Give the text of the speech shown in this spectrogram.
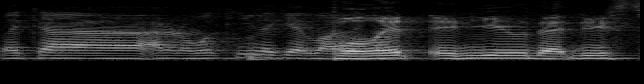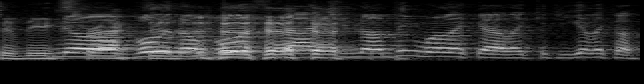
like I don't know. What can you like get? Bullet in you that needs to be extracted. No, bullet. No, bullet's bad. You know, I'm thinking more like a like if you get like a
